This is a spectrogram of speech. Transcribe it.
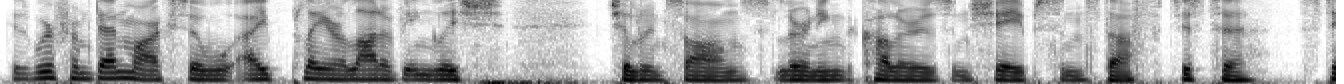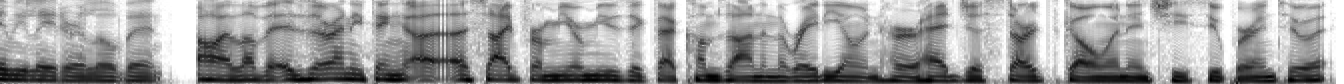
because we're from Denmark, so I play her a lot of English children's songs, learning the colors and shapes and stuff, just to stimulate her a little bit. Oh, I love it. Is there anything uh, aside from your music that comes on in the radio and her head just starts going and she's super into it?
